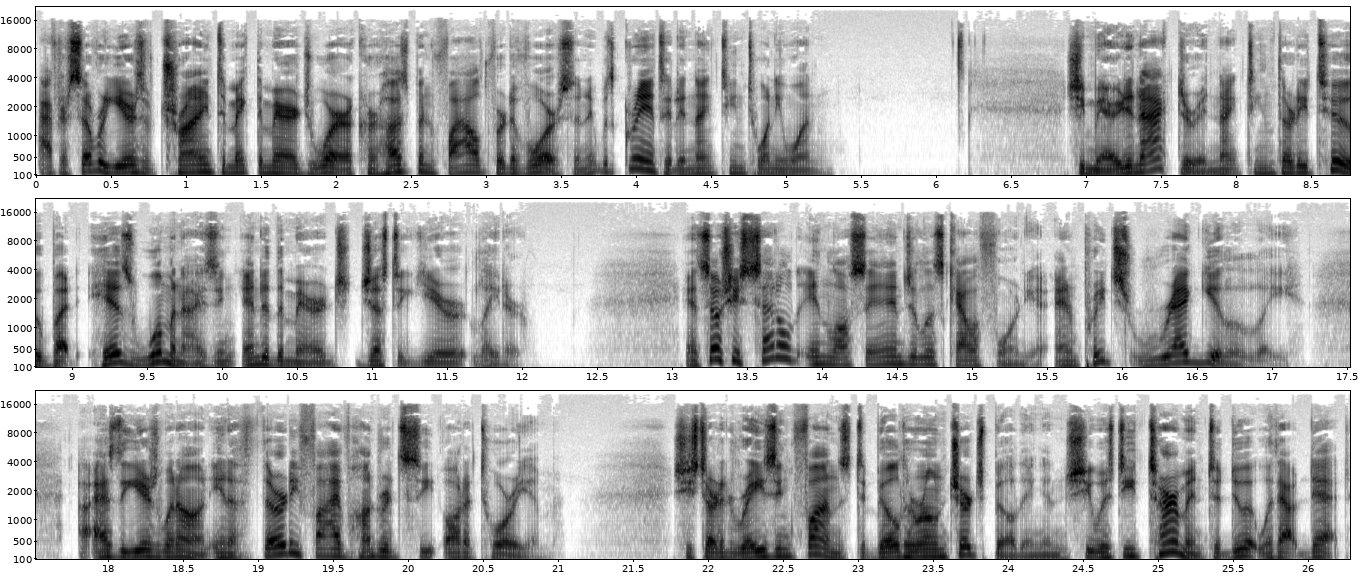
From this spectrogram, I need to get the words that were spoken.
After several years of trying to make the marriage work, her husband filed for divorce, and it was granted in 1921. She married an actor in 1932, but his womanizing ended the marriage just a year later. And so she settled in Los Angeles, California, and preached regularly uh, as the years went on in a 3,500 seat auditorium. She started raising funds to build her own church building, and she was determined to do it without debt.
